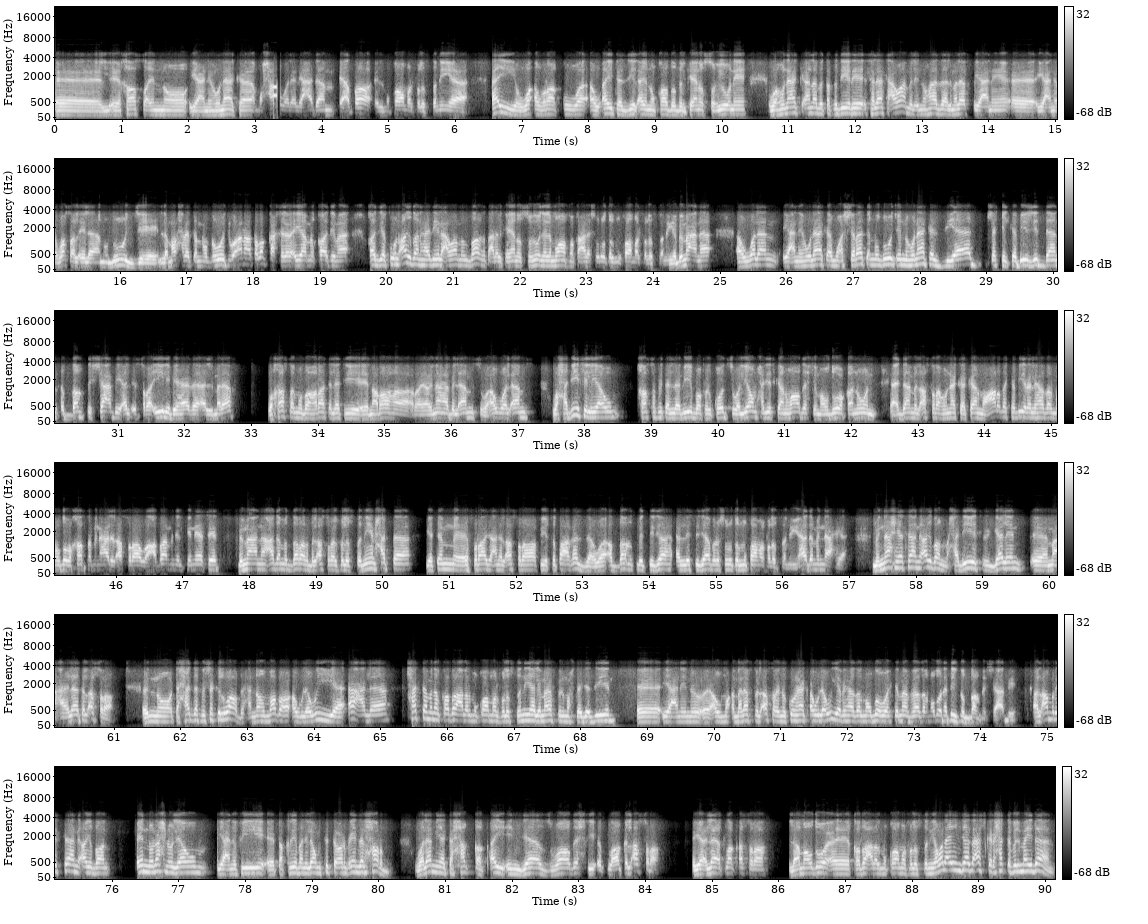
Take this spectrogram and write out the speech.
آه، خاصة إنه يعني هناك محاولة لعدم إعطاء المقاومة الفلسطينية أي اوراق قوة أو أي تسجيل أي نقاط ضد الكيان الصهيوني. وهناك أنا بتقديري ثلاث عوامل إنه هذا الملف يعني آه، يعني وصل إلى نضوج لمرحلة النضوج. وأنا أتوقع خلال الأيام القادمة قد يكون أيضا هذه العوامل ضاغط على الكيان الصهيوني للموافقه على شروط المقاومة الفلسطينية. بمعنى اولا يعني هناك مؤشرات النضوج ان هناك ازدياد بشكل كبير جدا الضغط الشعبي الإسرائيلي بهذا الملف. وخاصة المظاهرات التي نراها رأيناها بالأمس وأول أمس. وحديث اليوم خاصة في تل أبيب وفي القدس واليوم حديث كان واضح في موضوع قانون إعدام الأسرى. هناك كان معارضة كبيرة لهذا الموضوع وخاصة من أهل الأسرى وأعضاء من الكنيست بمعنى عدم الضرر بالأسرى الفلسطينيين حتى يتم إفراج عن الأسرى في قطاع غزة والضغط باتجاه الاستجابة لشروط المقاومة الفلسطينية. هذا من ناحية. من ناحية ثانية أيضا حديث جالنت مع عائلات الأسرى. أنه تحدث بشكل واضح أنهم وضعوا أولوية أعلى حتى من القضاء على المقاومة الفلسطينية لملف المحتجزين آه، يعني أو ملف الأسرى إنه يكون هناك أولوية بهذا الموضوع واهتمام بهذا الموضوع نتيجة الضغط الشعبي. الأمر الثاني أيضا إنه نحن اليوم يعني في تقريبا اليوم 46 للحرب ولم يتحقق أي إنجاز واضح في إطلاق الأسرى. لا إطلاق أسرى لا موضوع آه، قضاء على المقاومة الفلسطينية ولا اي إنجاز عسكري حتى في الميدان.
